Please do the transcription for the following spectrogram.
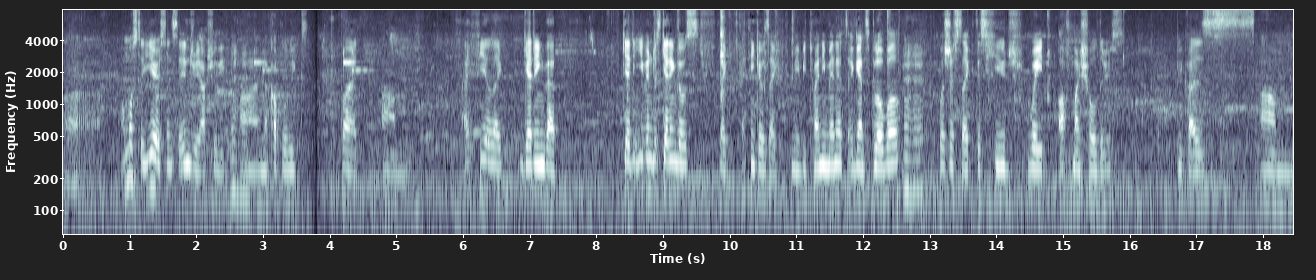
uh, almost a year since the injury, actually, Mhm. uh, in a couple of weeks. But um, I feel like getting that, getting even just getting those, like I think it was like maybe 20 minutes against Global Mm-hmm. was just like this huge weight off my shoulders because um,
